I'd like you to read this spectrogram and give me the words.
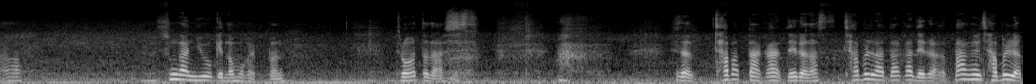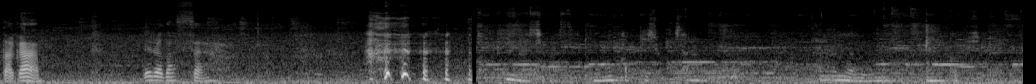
아, 순간 유혹에 넘어갈 뻔. 들어갔다 나왔어. 아, 진짜 잡았다가 내려놨, 잡으려다가 내려, 빵을 잡으려다가 내려놨어요. 커피 마시러 왔어요. 동네 커피숍 사람, 사람이 없는 동네 커피숍이었어요.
